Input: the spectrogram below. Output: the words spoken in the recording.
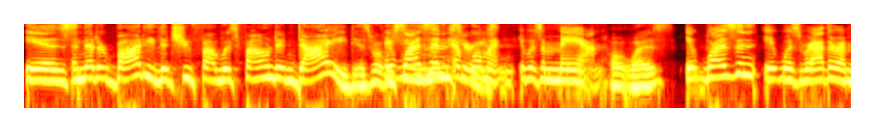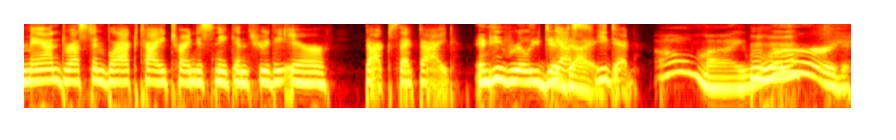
is And that her body that she found was found and died is what we it see in the wasn't a woman; it was a man. Oh, it was. It wasn't. It was rather a man dressed in black tie trying to sneak in through the air ducts that died. And he really did yes, die. he did. Oh my Mm-hmm. word!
